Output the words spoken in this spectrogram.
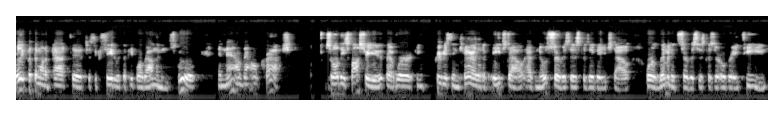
really put them on a path to, to succeed with the people around them in school. And now that all crashed. So all these foster youth that were in, previously in care that have aged out, have no services because they've aged out, or limited services because they're over 18,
